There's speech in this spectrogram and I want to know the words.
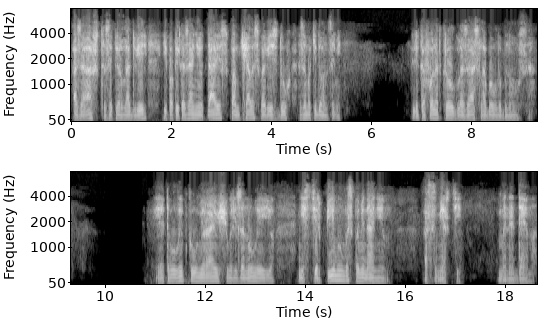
а Заашт заперла дверь и по приказанию Таис помчалась во весь дух за македонцами. Ликофон открыл глаза, слабо улыбнулся. И эта улыбка умирающего резанула ее нестерпимым воспоминанием о смерти Менедема.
